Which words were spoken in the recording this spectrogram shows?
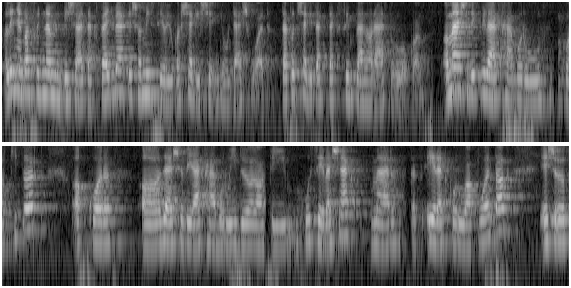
A lényeg az, hogy nem viseltek fegyvert, és a missziójuk a segítségnyújtás volt. Tehát ott segítettek szimplán a rászorulókon. A második világháború, amikor kitört, akkor az első világháború idő alatti 20 évesek már tehát életkorúak voltak, és ők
